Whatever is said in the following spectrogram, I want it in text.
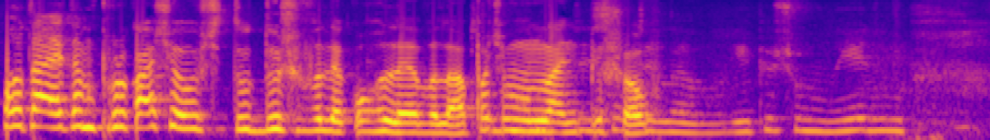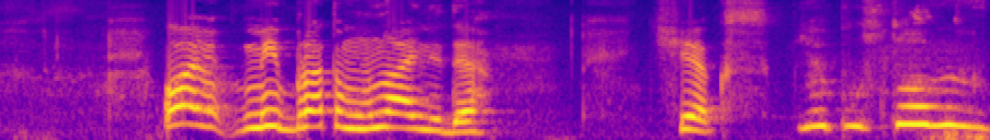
Ота я там прокачував що тут дуже великого левела, а потім онлайн пішов. левел. Я пішов, я думаю, Ой, мій брат там онлайн іде. Чекс. я поставив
